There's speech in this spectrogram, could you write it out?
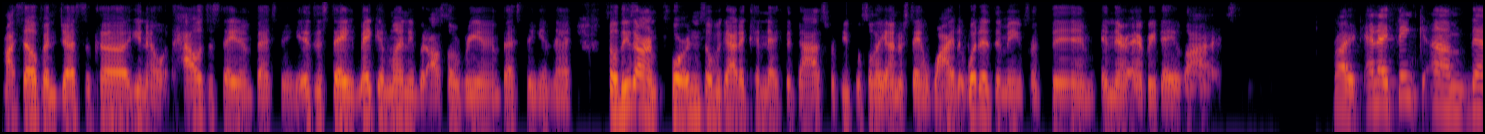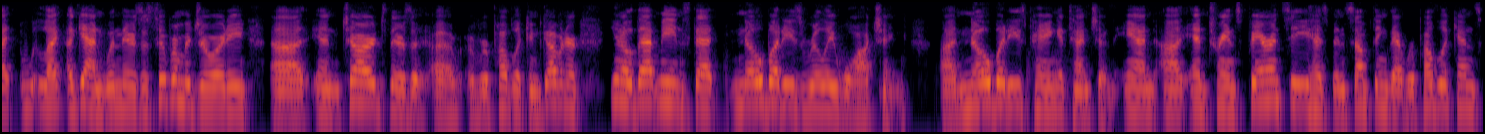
Myself and jessica you know how is the state investing? Is the state making money but also reinvesting in that? So these are important. So we got to connect the dots for people so they understand why what does it mean for them in their everyday lives. Right, and I think um, that, like again, when there's a supermajority uh, in charge, there's a, a, Republican governor. You know that means that nobody's really watching. Uh, nobody's paying attention, and uh, and transparency has been something that Republicans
